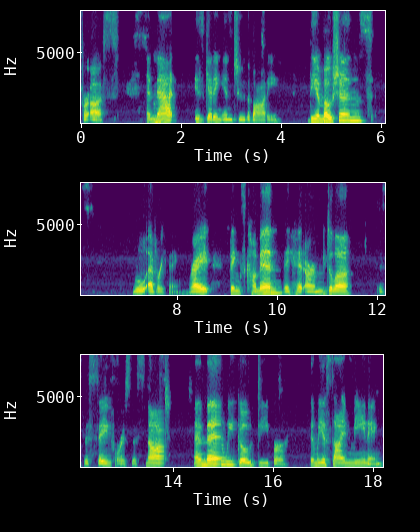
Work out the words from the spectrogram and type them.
for us. And mm-hmm. that is getting into the body. The mm-hmm. emotions rule everything, right? Things come in, they hit our amygdala. Is this safe or is this not? And then we go deeper. Then we assign meaning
